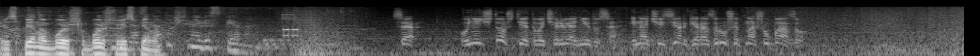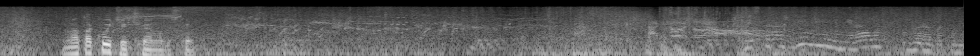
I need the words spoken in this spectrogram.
Виспена больше, больше виспена. Виспена. Сэр, уничтожьте этого червя Нидуса, иначе зерги разрушат нашу базу. Ну атакуйте их, что я могу сказать. Месторождение минералов выработано.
